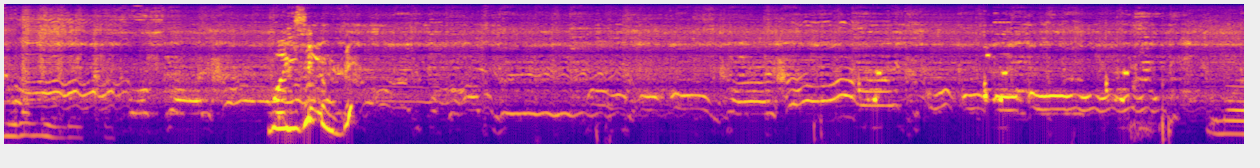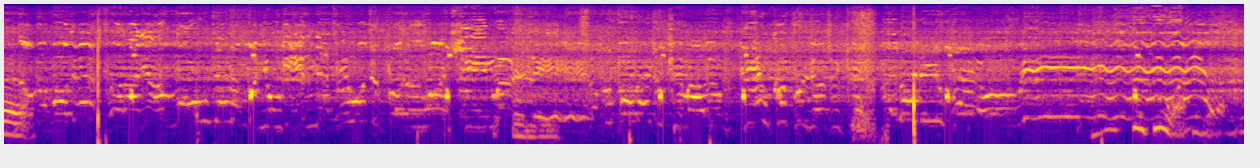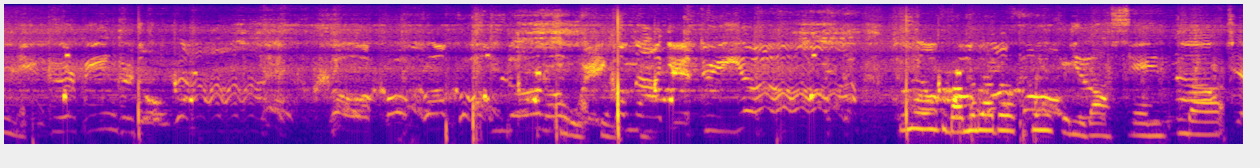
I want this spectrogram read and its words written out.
무당이 뭐야 이생인데? 오늘 음. 마무리하도록 하겠습니다. 네, 네.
